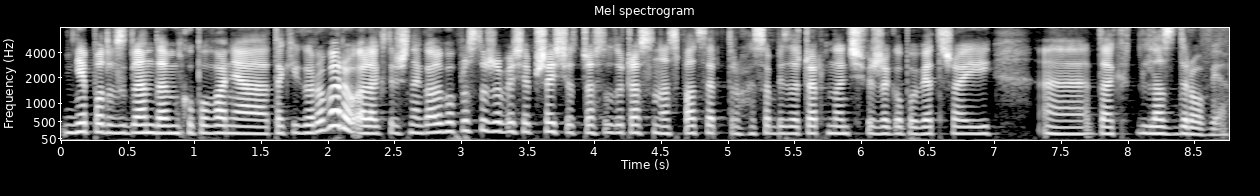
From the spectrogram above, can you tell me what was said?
nie pod względem kupowania takiego roweru elektrycznego, ale po prostu, żeby się przejść od czasu do czasu na spacer, trochę sobie zaczerpnąć świeżego powietrza i e, tak dla zdrowia.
